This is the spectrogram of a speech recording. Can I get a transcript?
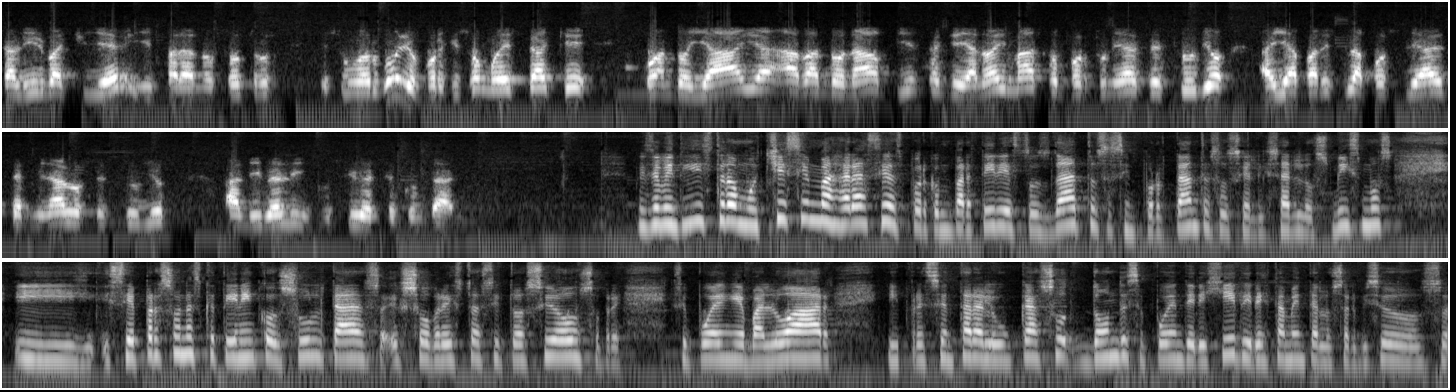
salir bachiller y para nosotros es un orgullo porque eso muestra que cuando ya haya abandonado, piensa que ya no hay más oportunidades de estudio, ahí aparece la posibilidad de terminar los estudios a nivel inclusive secundario. Viceministro, muchísimas gracias por compartir estos datos. Es importante socializar los mismos y si hay personas que tienen consultas sobre esta situación, sobre si pueden evaluar y presentar algún caso, ¿dónde se pueden dirigir directamente a los servicios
